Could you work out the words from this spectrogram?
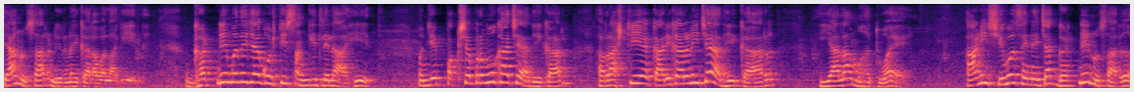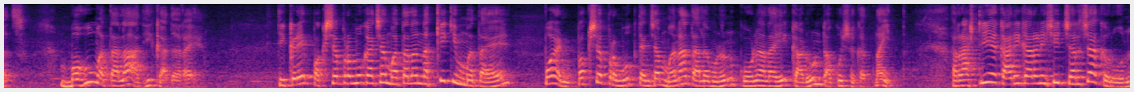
त्यानुसार निर्णय करावा लागेल. घटनेमध्ये ज्या गोष्टी सांगितलेल्या आहेत म्हणजे पक्षप्रमुखाचे अधिकार राष्ट्रीय कार्यकारिणीचे अधिकार याला महत्त्व आहे. आणि शिवसेनेच्या घटनेनुसारच बहुमताला अधिक आदर आहे. तिकडे पक्षप्रमुखाच्या मताला नक्की किंमत आहे? पण पक्षप्रमुख त्यांच्या मनात आलं म्हणून कोणालाही काढून टाकू शकत नाहीत. राष्ट्रीय कार्यकारिणीशी चर्चा करून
